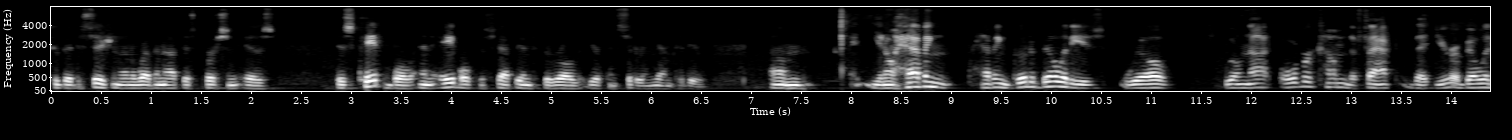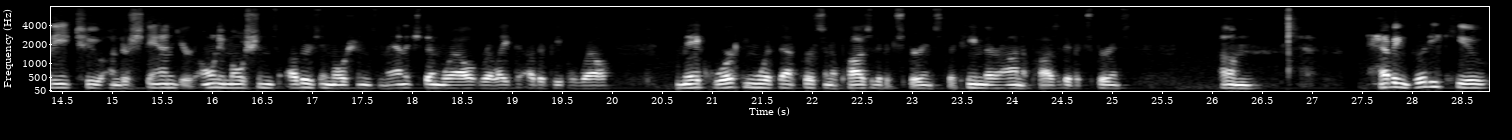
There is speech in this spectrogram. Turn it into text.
to the decision on whether or not this person is is capable and able to step into the role that you're considering them to do. Um, you know, having having good abilities will will not overcome the fact that your ability to understand your own emotions, others' emotions, manage them well, relate to other people well, make working with that person a positive experience, the team they're on a positive experience. Um, having good EQ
